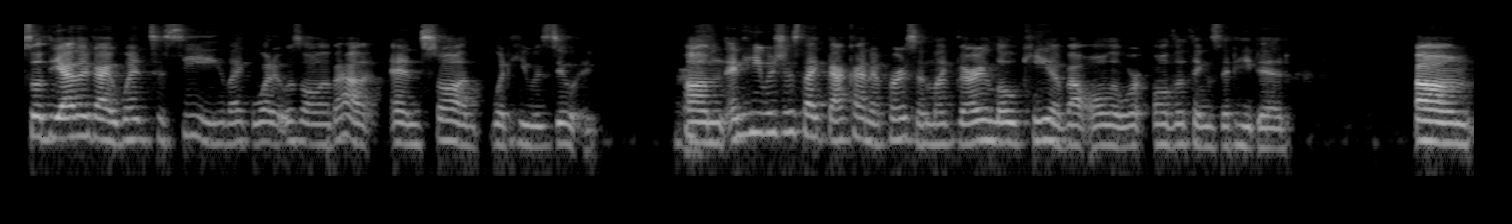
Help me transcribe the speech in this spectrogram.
so the other guy went to see like what it was all about and saw what he was doing. Nice. Um, and he was just like that kind of person, like very low key about all the work, all the things that he did. Um,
